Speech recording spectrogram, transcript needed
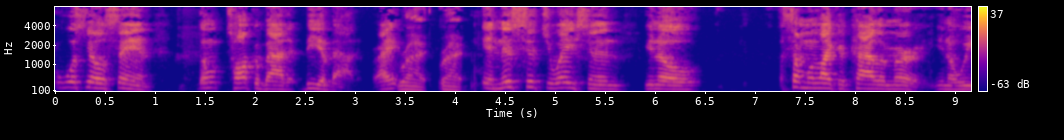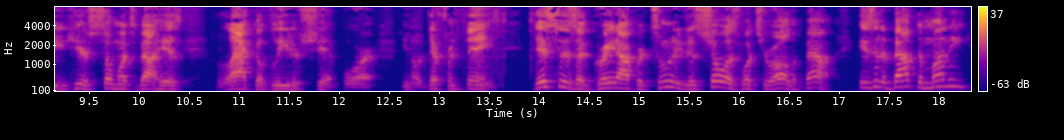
What's the old saying? Don't talk about it, be about it. Right. Right. Right. In this situation, you know, someone like a Kyler Murray, you know, we hear so much about his lack of leadership or you know different things. This is a great opportunity to show us what you're all about. Is it about the money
